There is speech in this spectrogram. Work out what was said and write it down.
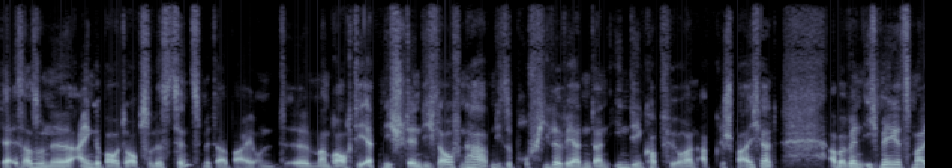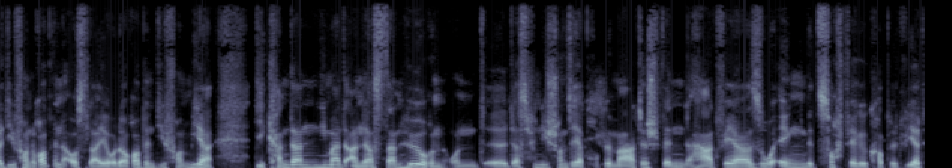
da ist also eine eingebaute eingebaute Obsoleszenz mit dabei. Und äh, man braucht die App nicht ständig laufen haben. Diese Profile werden dann in den Kopfhörern abgespeichert. Aber wenn ich mir jetzt mal die von Robin ausleihe oder Robin die von mir, die kann dann niemand anders dann hören. Und äh, das finde ich schon sehr problematisch, wenn Hardware so eng mit Software gekoppelt wird,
